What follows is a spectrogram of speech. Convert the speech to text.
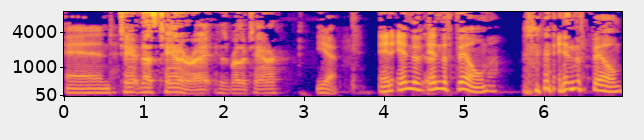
And Tan- that's Tanner, right? His brother Tanner. yeah. And in the in the film, in the film,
